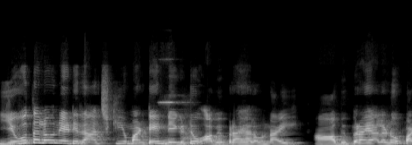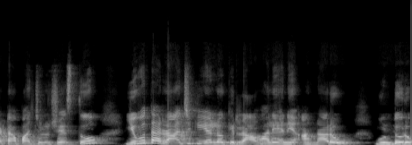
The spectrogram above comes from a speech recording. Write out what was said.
యువతలో నేటి రాజకీయం అంటే నెగిటివ్ అభిప్రాయాలు ఉన్నాయి. ఆ అభిప్రాయాలను పటాపంచలు చేస్తూ యువత రాజకీయాల్లోకి రావాలి అని అన్నారు. గుంటూరు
